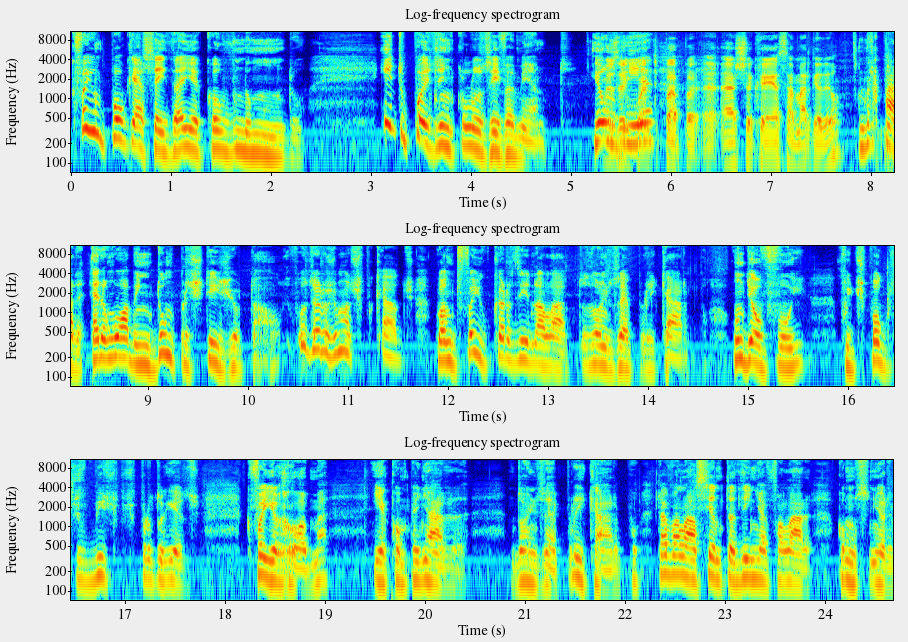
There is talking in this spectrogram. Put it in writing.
que foi um pouco essa ideia que houve no mundo. E depois, inclusivamente, eu Mas enquanto Papa, acha que é essa a marca dele? Mas repara, era um homem de um prestígio tal. vou dizer os meus pecados. Quando foi o cardinalato de Dom José Policarpo, onde eu fui, fui dos poucos bispos portugueses que foi a Roma e acompanhar Dom José Policarpo, estava lá sentadinho a falar com um senhor,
